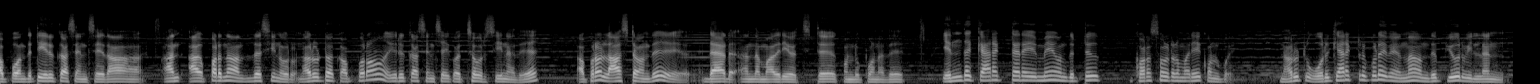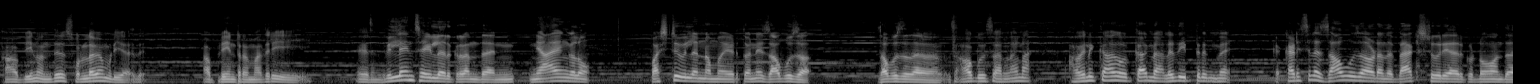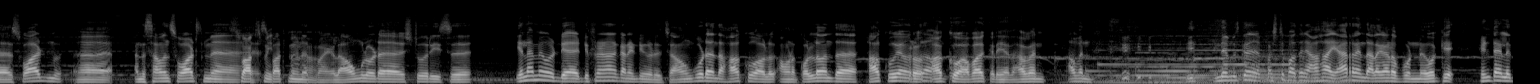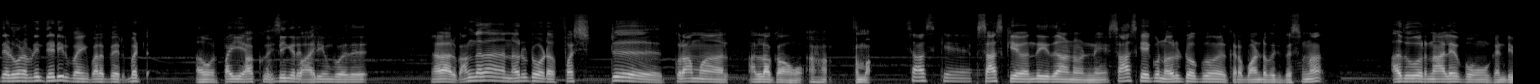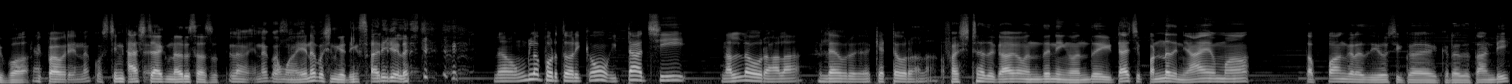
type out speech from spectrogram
அப்போ வந்துட்டு இருக்கா சென்சே தான். அந் அப்புறம் தான் அந்த சீன் வரும். நருட்டோக்கு அப்புறம் இருக்கா சென்சேக்கு வச்ச ஒரு சீன் அது. அப்புறம் லாஸ்ட்டாக வந்து டேட் அந்த மாதிரி வச்சுட்டு கொண்டு போனது. எந்த கேரக்டரையுமே வந்துட்டு குறை சொல்கிற மாதிரியே கொண்டு போய். நருட்டோ ஒரு கேரக்டர் கூட இவன் தான் வந்து பியூர் வில்லன் அப்படின்னு வந்து சொல்லவே முடியாது. அப்படின்ற மாதிரி வில்லன் சைடில் இருக்கிற அந்த நியாயங்களும் ஃபஸ்ட்டு வில்லன் நம்ம எடுத்தோடனே ஜாபுசா. ஜாபுசா சார்லாம் நான் அவனுக்காக உட்காந்து அழுதிட்டு இருந்தேன். கடைசியில் ஜாபுசாவோட அந்த பேக் ஸ்டோரியாக இருக்கட்டும் அந்த ஸ்வாட் அந்த செவன் ஸ்வாட்ஸ். ஸ்வாட்ஸ்மேன் இருப்பாங்களா அவங்களோட ஸ்டோரிஸு எல்லாமே ஒரு டிஃப்ரெண்டான கனெக்டிங் இருந்துச்சு அவங்க கூட அந்த ஹாக்கு அவளை அவனை கொல்ல வந்த ஹாக்குவே வந்து ஆக்கு அவா கிடையாது அவன். அவன். இந்த மிஸ்க ஃபர்ஸ்ட் பார்த்தோன்னே ஆஹா யாரா இந்த அழகான பொண்ணு? ஓகே ஹென்டாயில் தேடுவோம் அப்படின்னு தேடி இருப்பாங்க பல பேர். பட் அவன் ஒரு பையன் is அப்படிங்கிற. அறியும் போது நல்லா இருக்கும். அங்கே தான் நருட்டோட ஃபஸ்ட்டு குராமா அன்லாக் ஆகும். சாஸ்கே. சாஸ்கே வந்து இது ஆன உடனே சாஸ்கேக்கும் நருட்டோக்கும் இருக்கிற பாண்டை பற்றி பேசணும்னா அது ஒரு நாளே போகும் கண்டிப்பாக இப்போ அவர் என்ன கொஸ்டின் ஹேஷ்டேக் நரு சாசு. இல்லை என்ன ஆமாம்? என்ன கொஸ்டின் கேட்டீங்க? சாரி கேள. நான் உங்களை பொறுத்த வரைக்கும் இட்டாச்சி நல்ல ஒரு ஆளா இல்லை ஒரு கெட்ட ஒரு ஆளா? ஃபர்ஸ்ட் அதுக்காக வந்து நீங்கள் வந்து இட்டாச்சி பண்ணது நியாயமா தப்பாங்கிறது யோசிக்க வைக்கிறத தாண்டி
